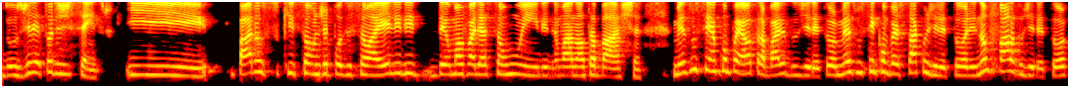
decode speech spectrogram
dos diretores de centro. E para os que são de oposição a ele, ele deu uma avaliação ruim, ele deu uma nota baixa. Mesmo sem acompanhar o trabalho do diretor, mesmo sem conversar com o diretor, ele não fala com o diretor,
